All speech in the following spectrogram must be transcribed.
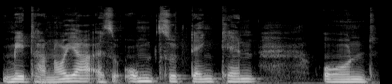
Metanoia, also umzudenken und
